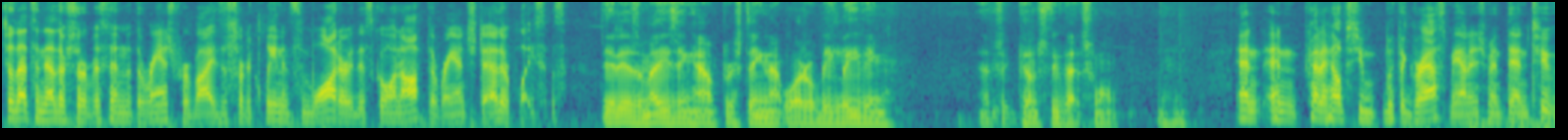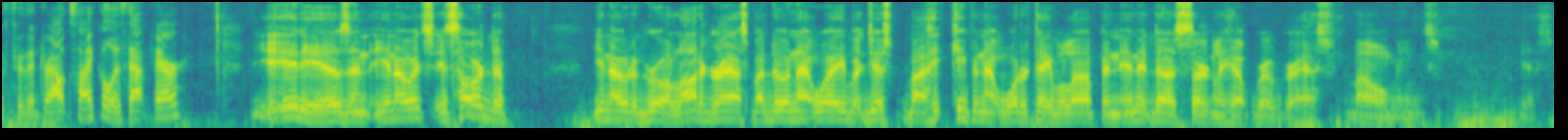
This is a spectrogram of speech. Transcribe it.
So that's another service then that the ranch provides is sort of cleaning some water that's going off the ranch to other places. It is amazing how pristine that water will be leaving as it comes through that swamp. Mm -hmm. And, and kind of helps you with the grass management then too through the drought cycle. Is that fair? It is, and you know it's it's hard to, you know, to grow a lot of grass by doing that way, but just by keeping that water table up, and, and it does certainly help grow grass by all means. Yes.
